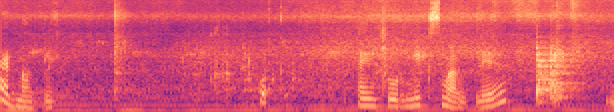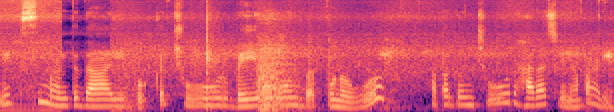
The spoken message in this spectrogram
ಆ್ಯಡ್ ಮಾಡ್ಲಿ ಐನ್ ಚೂರು ಮಿಕ್ಸ್ ಮಾಡ್ಲಿ ಮಿಕ್ಸ್ ಮಂತ್ ದಾಯಿ ಬೊಕ್ಕ ಚೂರು ಬೇಯೋಂದು ಬರ್ಕೊಂಡವು ಅಪ್ಪಾಗ ಒಂಚೂರು ಹರಸಿನ ಪಾಡ್ಲೆ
